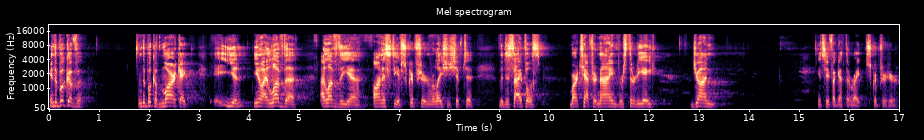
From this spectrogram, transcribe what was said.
In the book of in the book of Mark, I you, you know, I love the I love the uh, honesty of scripture in relationship to the disciples. Mark chapter 9, verse 38, John Let's see if I got the right scripture here.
